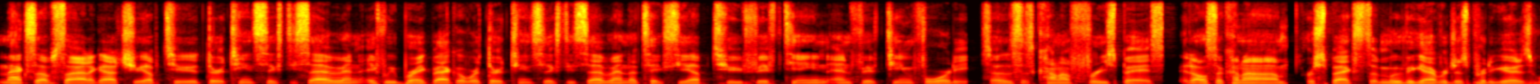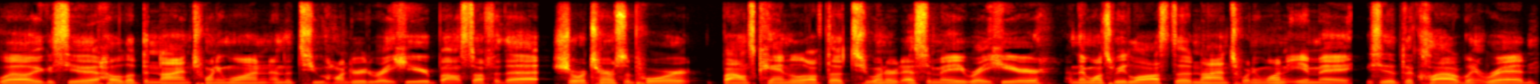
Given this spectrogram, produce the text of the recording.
Max upside, I got you up to 1367. If we break back over 1367, that takes you up to 15 and 1540. So this is kind of free space. It also kind of respects the moving averages pretty good as well. You can see it held up the 921 and the 200 right here, bounced off of that. Short-term support, bounce candle off the 200 SMA right here. And then once we lost the 921 EMA, you see that the cloud went red.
